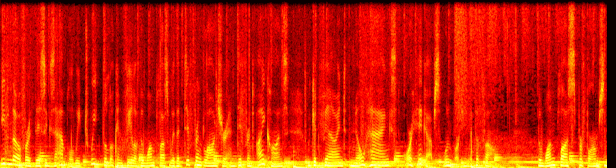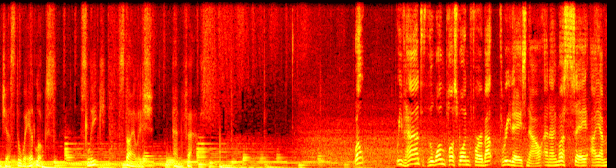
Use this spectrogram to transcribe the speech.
Even though for this example we tweaked the look and feel of the OnePlus with a different launcher and different icons, we could find no hangs or hiccups when working with the phone the OnePlus performs just the way it looks sleek, stylish, and fast. Well, we've had the OnePlus One for about three days now, and I must say I am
